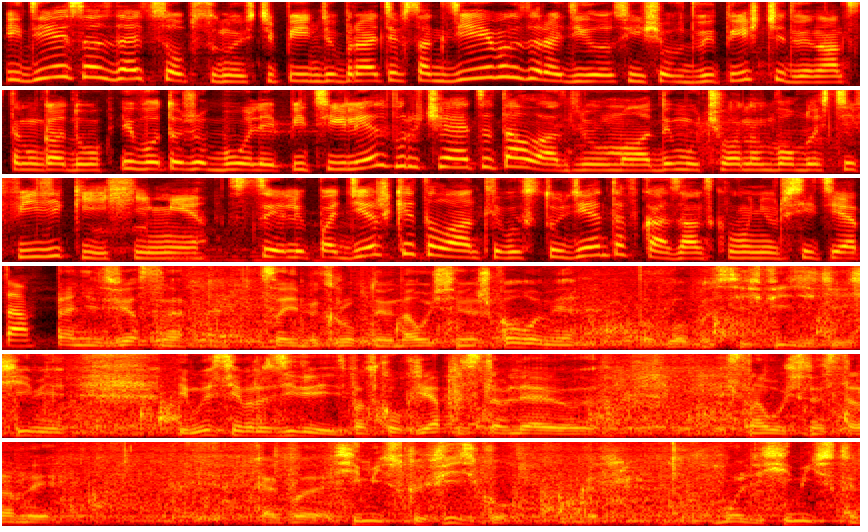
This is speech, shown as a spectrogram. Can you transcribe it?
Идея создать собственную стипендию братьев Сагдеевых зародилась еще в 2012 году. И вот уже более пяти лет вручается талантливым молодым ученым в области физики и химии с целью поддержки талантливых студентов Казанского университета. Они известны своими крупными научными школами в области физики и химии. И мы с ним разделились, поскольку я представляю с научной стороны как бы химическую физику, более химическое,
